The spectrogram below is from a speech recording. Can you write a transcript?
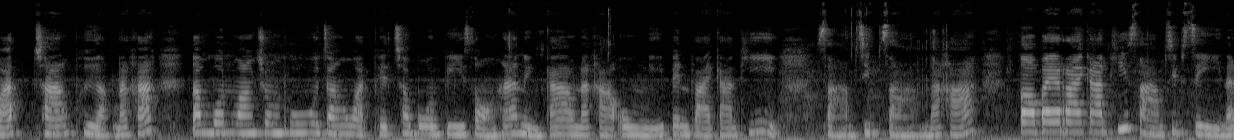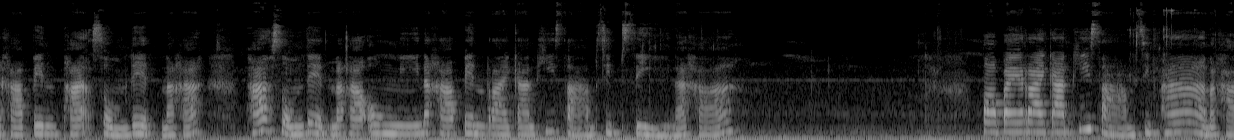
วัดช้างเผือกนะคะตำบลวังชมพูจังหวัดเพชรบูรณ์ปี 2519 นะคะ องค์นี้เป็นรายการที่ 33 นะคะ ต่อไปรายการที่ 34 นะคะ เป็นพระสมเด็จนะคะพระสมเด็จนะคะองค์นี้นะคะเป็นรายการที่ 34 นะคะ ต่อไปรายการที่ 35 นะคะ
